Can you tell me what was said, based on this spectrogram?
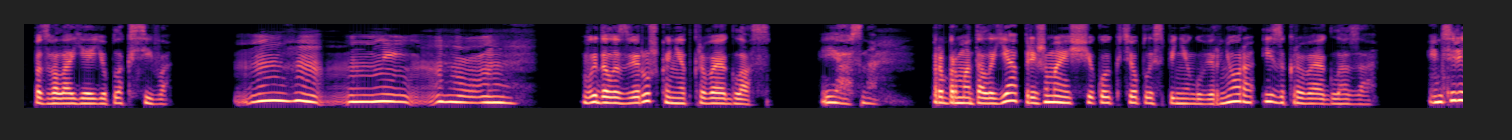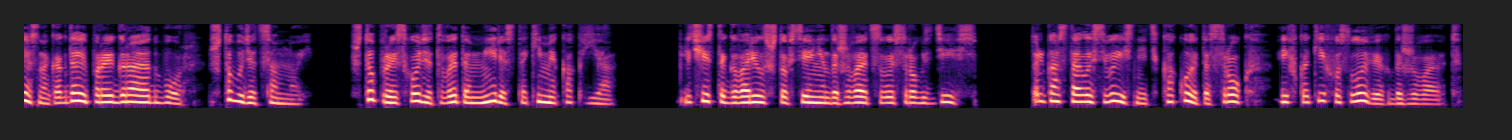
— позвала я ее плаксиво. Выдала зверушка, не открывая глаз. Ясно. пробормотала я, прижимая щекой к теплой спине гувернера и закрывая глаза. Интересно, когда я проиграю отбор, что будет со мной? Что происходит в этом мире с такими, как я? Плечистый говорил, что все они доживают свой срок здесь. Только осталось выяснить, какой это срок и в каких условиях доживают.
